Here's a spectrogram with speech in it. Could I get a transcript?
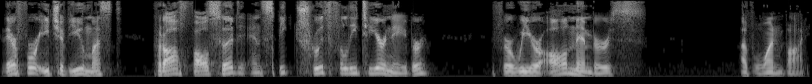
Therefore, each of you must Put off falsehood and speak truthfully to your neighbor, for we are all members of one body.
